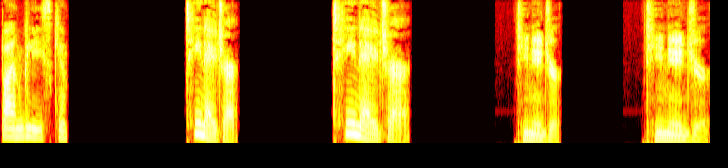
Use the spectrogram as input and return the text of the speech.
по-английски. Teenager. Teenager. Teenager. Teenager.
